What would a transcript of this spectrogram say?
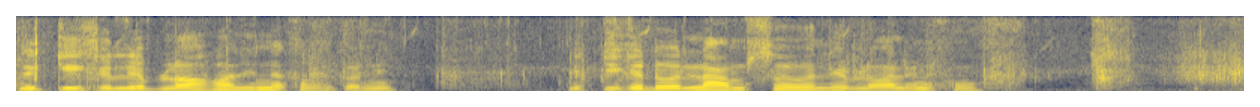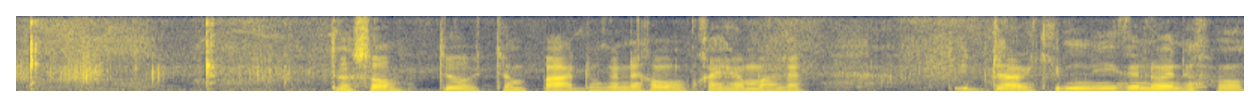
เด็กกี้ก็เรียบร้อยเลยนะครับตอนนี้ เด็กกี้ก็โดนล่ามเสื้อเรียบร้อยเลยนะครับจะส่องโจ้จำปาดนกันนะครับผมใครเข้ามาแล้วติดตามคลิปนี้กันด้วยนะครับ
